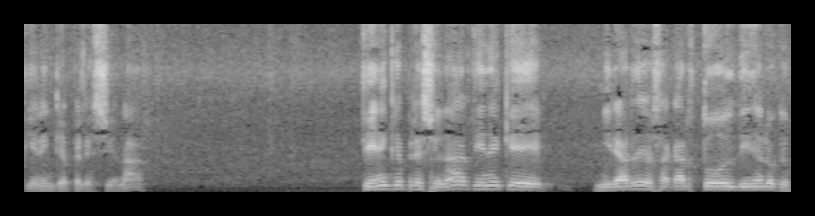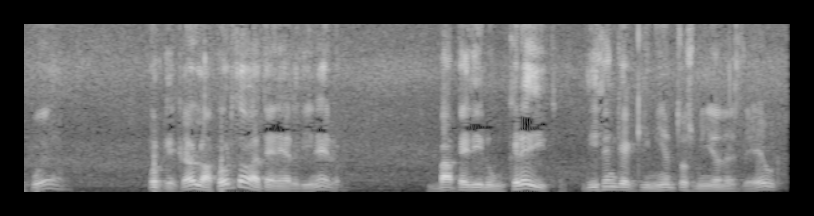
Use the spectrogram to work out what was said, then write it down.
tienen que presionar. Tienen que presionar, tienen que mirar de sacar todo el dinero que pueda. Porque claro, la porta va a tener dinero va a pedir un crédito. Dicen que 500 millones de euros.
